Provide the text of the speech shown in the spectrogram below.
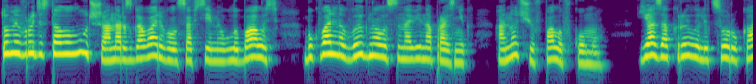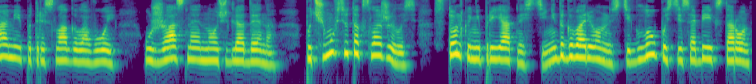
Томе вроде стало лучше, она разговаривала со всеми, улыбалась, буквально выгнала сыновей на праздник, а ночью впала в кому. Я закрыла лицо руками и потрясла головой. Ужасная ночь для Дэна. Почему все так сложилось? Столько неприятностей, недоговоренностей, глупостей с обеих сторон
